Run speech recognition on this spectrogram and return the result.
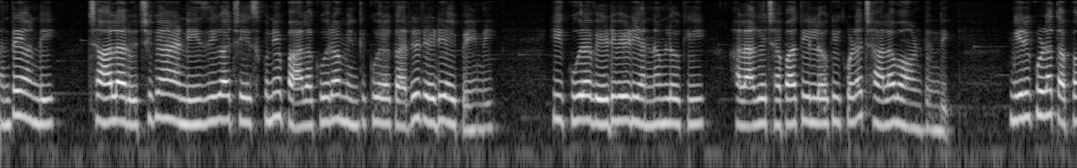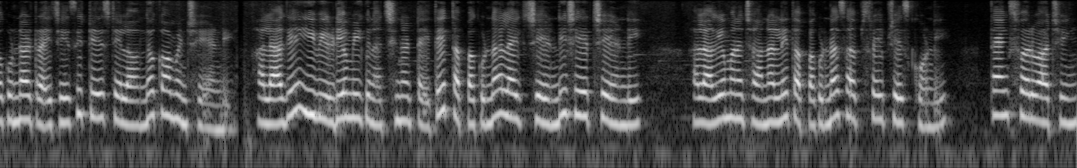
అంతే అండి. చాలా రుచిగా అండ్ ఈజీగా చేసుకునే పాలకూర మెంతికూర కర్రీ రెడీ అయిపోయింది. ఈ కూర వేడివేడి అన్నంలోకి అలాగే చపాతీల్లోకి కూడా చాలా బాగుంటుంది. మీరు కూడా తప్పకుండా ట్రై చేసి టేస్ట్ ఎలా ఉందో కామెంట్ చేయండి. అలాగే ఈ వీడియో మీకు నచ్చినట్టయితే తప్పకుండా లైక్ చేయండి షేర్ చేయండి. అలాగే మన ఛానల్ని తప్పకుండా సబ్స్క్రైబ్ చేసుకోండి. Thanks for watching.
